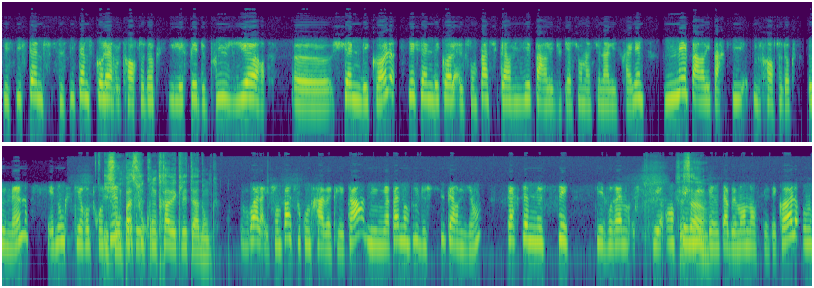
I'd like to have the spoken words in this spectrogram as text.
ces systèmes, ce système scolaire ultra-orthodoxe, il est fait de plusieurs euh, chaînes d'écoles. Ces chaînes d'écoles, elles sont pas supervisées par l'éducation nationale israélienne, mais par les partis ultra-orthodoxes eux-mêmes. Et donc, ce qui est reproché... Ils sont pas sous contrat avec l'État, donc Voilà, ils sont pas sous contrat avec l'État, mais il n'y a pas non plus de supervision. Personne ne sait ce qui est vraiment, ce qui est enseigné véritablement dans ces écoles. On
